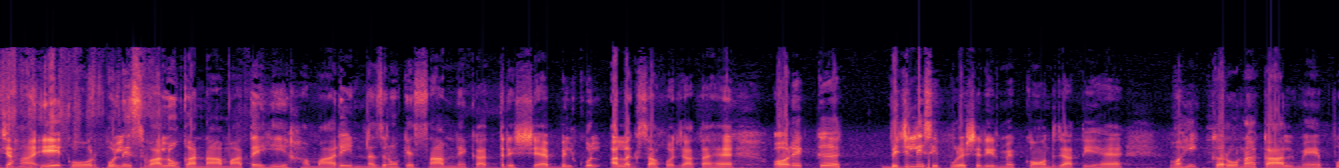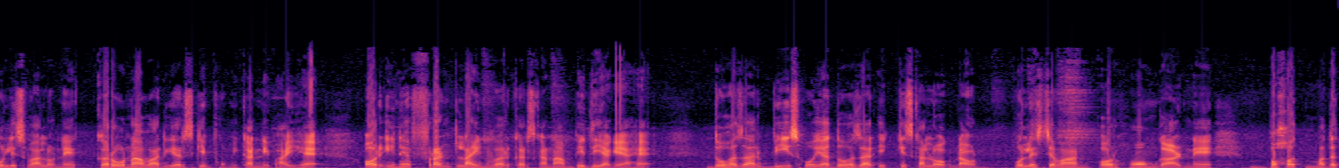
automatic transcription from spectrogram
जहाँ एक ओर पुलिस वालों का नाम आते ही हमारी नज़रों के सामने का दृश्य बिल्कुल अलग सा हो जाता है और एक बिजली सी पूरे शरीर में कौंध जाती है। वहीं कोरोना काल में पुलिस वालों ने कोरोना वॉरियर्स की भूमिका निभाई है और इन्हें फ्रंट लाइन वर्कर्स का नाम भी दिया गया है। 2020 हो या 2021 का लॉकडाउन। पुलिस जवान और होम गार्ड ने बहुत मदद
